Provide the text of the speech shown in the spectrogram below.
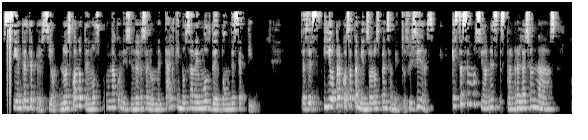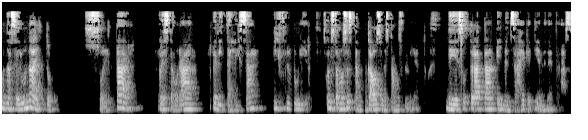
sientes depresión. No es cuando tenemos una condición de salud mental que no sabemos de dónde se activa. Entonces, y otra cosa también son los pensamientos suicidas. Estas emociones están relacionadas con hacer un alto, soltar, restaurar, revitalizar y fluir. Es cuando estamos estancados y no estamos fluyendo. De eso trata el mensaje que tiene detrás.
